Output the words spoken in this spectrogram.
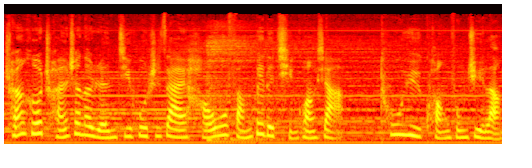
船和船上的人几乎是在毫无防备的情况下突遇狂风巨浪。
